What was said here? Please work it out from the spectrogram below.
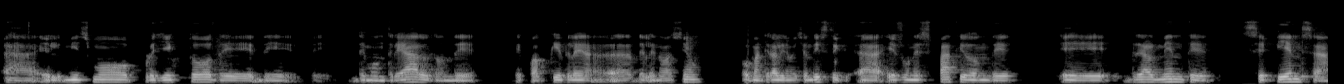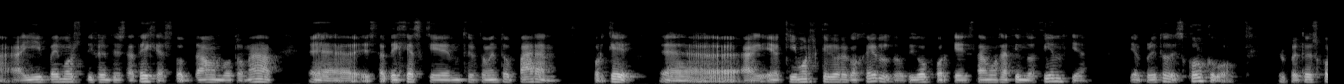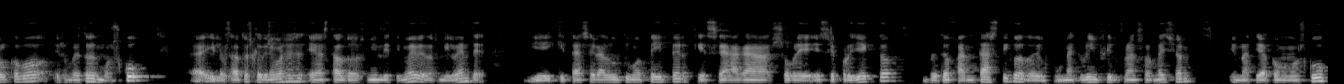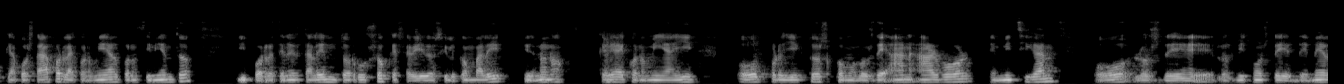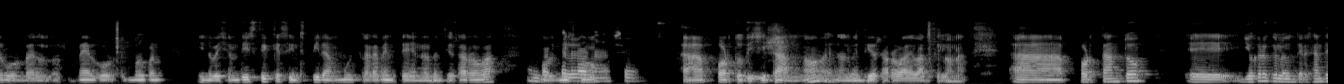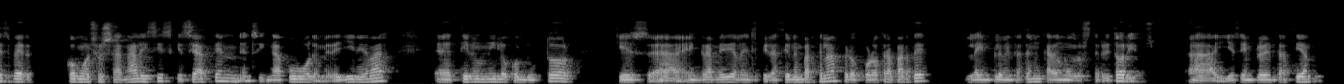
uh, el mismo proyecto de, de, de, Montreal, donde de Coactier de, la, de la Innovación o Montreal Innovation District uh, es un espacio donde eh, realmente se piensa, ahí vemos diferentes estrategias, top-down, bottom-up, eh, estrategias que en un cierto momento paran. ¿Por qué? Eh, aquí hemos querido recoger, lo digo porque estamos haciendo ciencia, y el proyecto de Skolkovo. El proyecto de Skolkovo es un proyecto de Moscú, eh, y los datos que tenemos es, hasta el 2019, 2020 y quizás será el último paper que se haga sobre ese proyecto, un proyecto fantástico de una Greenfield Transformation en una ciudad como Moscú que apostaba por la economía del conocimiento y por retener talento ruso que se había ido a Silicon Valley y no, no, crea economía ahí. O proyectos como los de Ann Arbor en Michigan o los de los mismos de, Melbourne, los Melbourne, Innovation District, que se inspiran muy claramente en el 22 arroba, o el mismo uh, Porto Digital, ¿no? en el 22 arroba de Barcelona. Uh, por tanto, eh, yo creo que lo interesante es ver cómo esos análisis que se hacen en Singapur, en Medellín y demás, eh, tiene un hilo conductor que es eh, en gran medida la inspiración en Barcelona, pero por otra parte la implementación en cada uno de los territorios. Ah, y esa implementación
